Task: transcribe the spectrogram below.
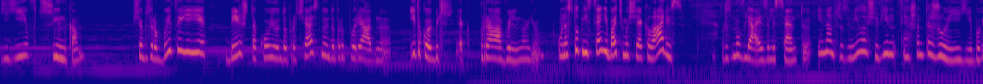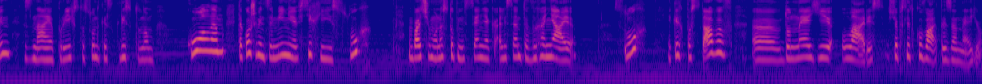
її вчинкам, щоб зробити її більш такою доброчесною, добропорядною і такою більш як правильною. У наступній сцені бачимо, що як Ларіс розмовляє з Алісентою, і нам зрозуміло, що він шантажує її, бо він знає про їх стосунки з Крістоном Колем. Також він замінює всіх її слух. Ми бачимо у наступній сцені, як Алісента виганяє слух яких поставив е, до неї Ларіс, щоб слідкувати за нею.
